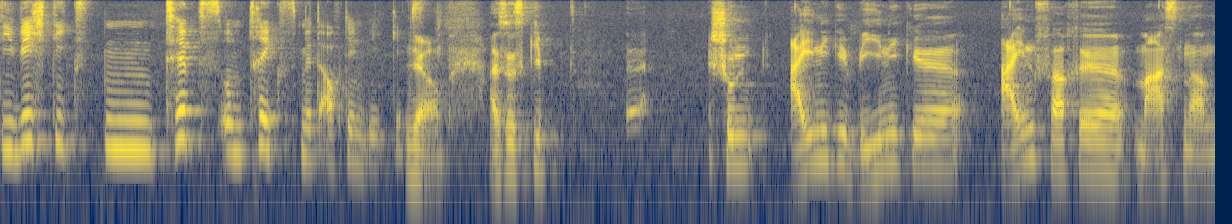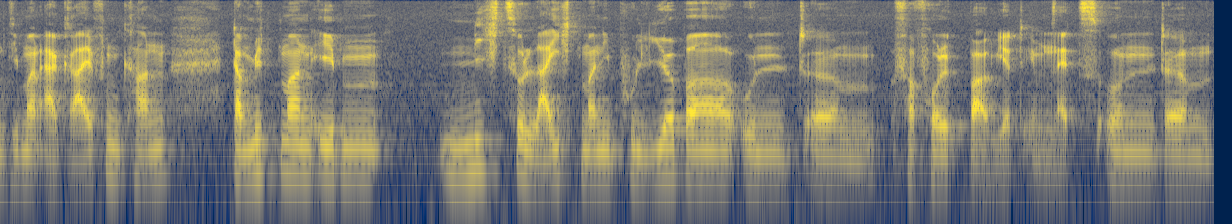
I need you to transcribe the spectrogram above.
die wichtigsten Tipps und Tricks mit auf den Weg gibst. Ja, also es gibt äh, schon einige wenige einfache Maßnahmen, die man ergreifen kann, damit man eben nicht so leicht manipulierbar und ähm, verfolgbar wird im Netz. Und ähm,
